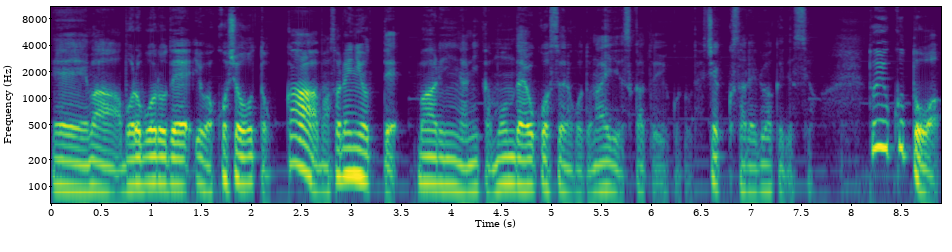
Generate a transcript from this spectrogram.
えー、まあ、ボロボロで、要は故障とか、まあ、それによって周りに何か問題を起こすようなことないですかということでチェックされるわけですよ。ということは、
